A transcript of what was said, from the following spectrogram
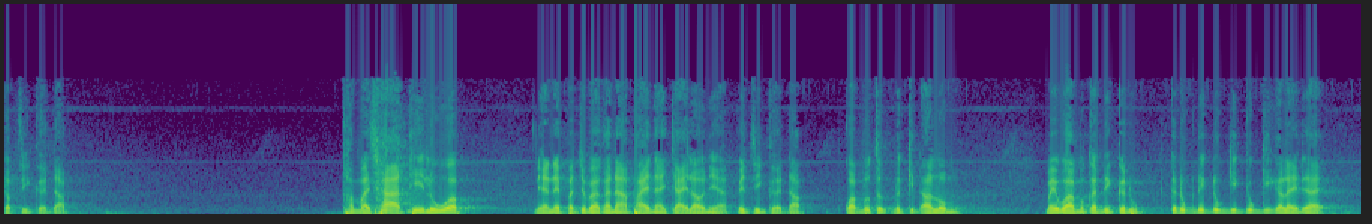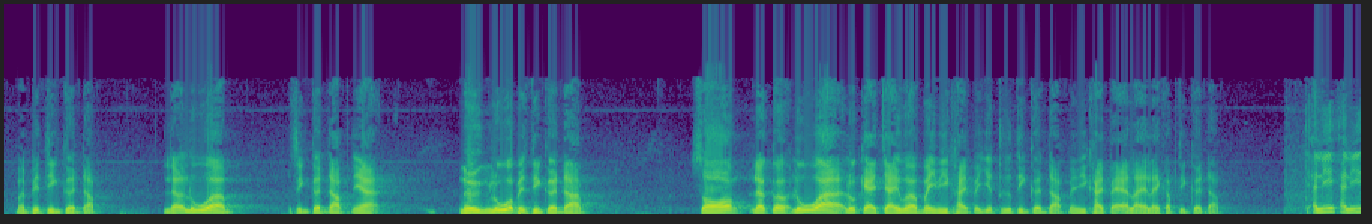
กับสิ่งเกิดดับ ธรรมชาติที่รู้ว่าเนี่ยในปัจจุบันขณะภายในใจเราเนี่ย เป็นสิ่งเกิดดับ ความรู้สึกนึกคิดอารมณ์ ไม่ว่ามันกระดิกกระดุกกระดุกดิกดุกยิกดุกยิกอะไรได้ มันเป็นสิ่งเกิดดับ แล้วรู้ว่าสิ่งเกิดดับเนี่ย หนึ่งรู้ว่าเป็นสิ่งเกิดดับสองแล้วก็รู้ว่ารู้แก่ใจว่าไม่มีใครไปยึดถือสิ่งเกิดดับ ไม่มีใครไปอะไรอะไรกับสิ่งเกิดดับ อันนี้อันนี้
